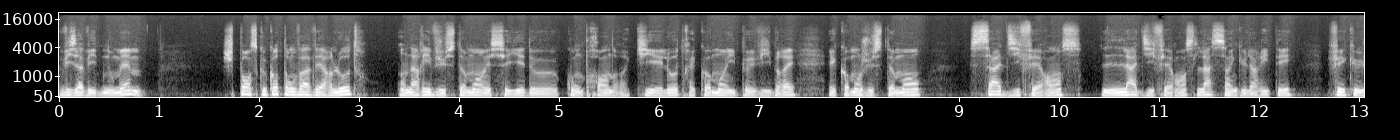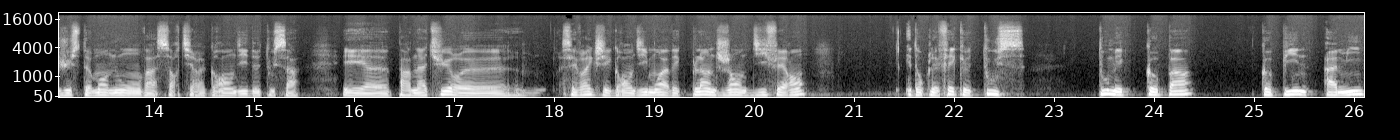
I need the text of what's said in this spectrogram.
vis-à-vis de nous-mêmes, je pense que quand on va vers l'autre, on arrive justement à essayer de comprendre qui est l'autre et comment il peut vibrer et comment justement sa différence, la différence, la singularité fait que justement nous on va sortir grandi de tout ça. Et euh, par nature, euh, c'est vrai que j'ai grandi moi avec plein de gens différents et donc le fait que tous, tous mes copains, copines, amis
